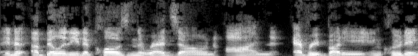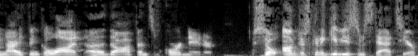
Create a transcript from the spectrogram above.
an ability to close in the red zone on everybody, including, I think, a lot uh, the offensive coordinator. So I'm just going to give you some stats here.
